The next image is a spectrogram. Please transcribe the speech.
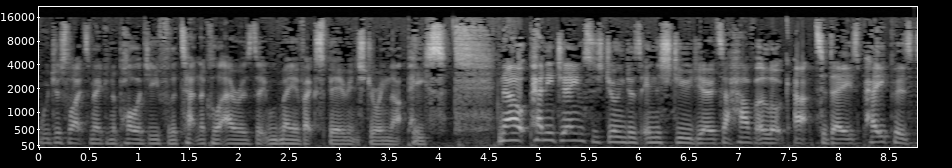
We'd just like to make an apology for the technical errors that we may have experienced during that piece. Now, Penny James has joined us in the studio to have a look at today's papers.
